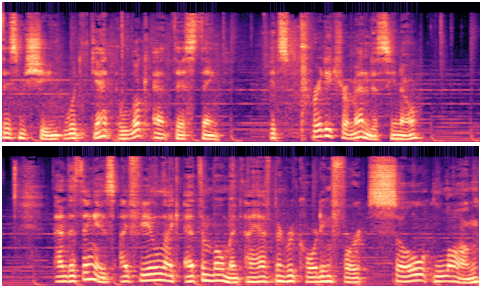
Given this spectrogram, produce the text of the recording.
this machine would get. Look at this thing. It's pretty tremendous, you know. And the thing is, I feel like at the moment I have been recording for so long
